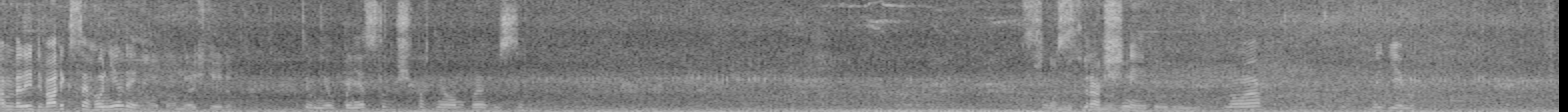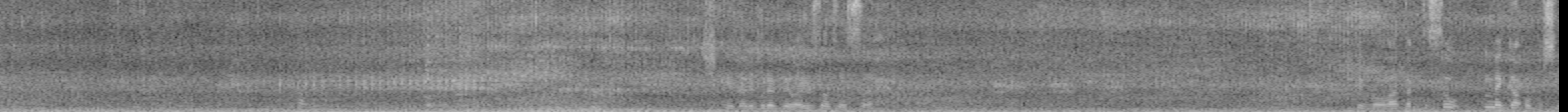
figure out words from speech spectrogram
tam byli dva, když se honili. Ale tamhle ještě jeden. Ty mě úplně z toho špatně, mám úplně husy. Jsou strašný. No já vidím. Počkej, tady bude vylejzat zase. Ty vole, tak to jsou mega obří.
